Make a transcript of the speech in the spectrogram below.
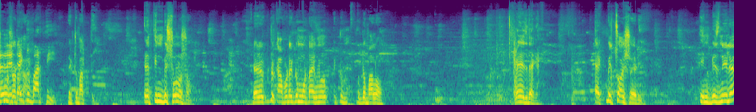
ষোলোশো টাকা। একটু বাড়তি? একটু বাড়তি। এটা তিন পিস ষোলোশো। এটা একটু কাপড় একটু মোটা একটু একটু ভালো। এই যে দেখেন এক পিস ছয়শো এরই। তিন পিস নিলে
